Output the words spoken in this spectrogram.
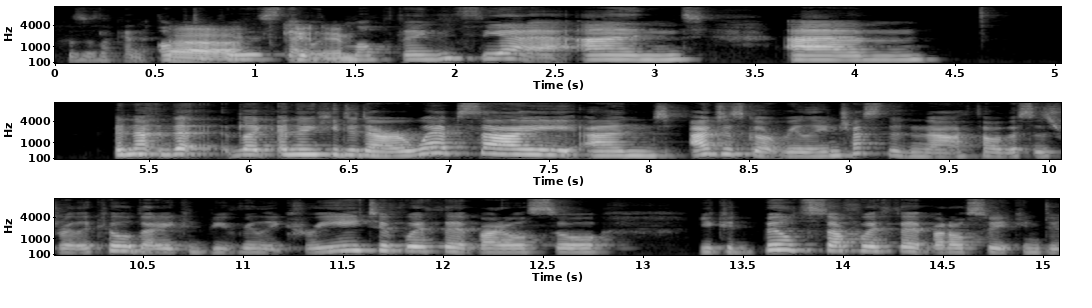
because it was like an Ah, octopus that cute would mop things, yeah, and um. And that, that, like, and then he did our website, and I just got really interested in that. I thought this is really cool that you could be really creative with it, but also you could build stuff with it, but also you can do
